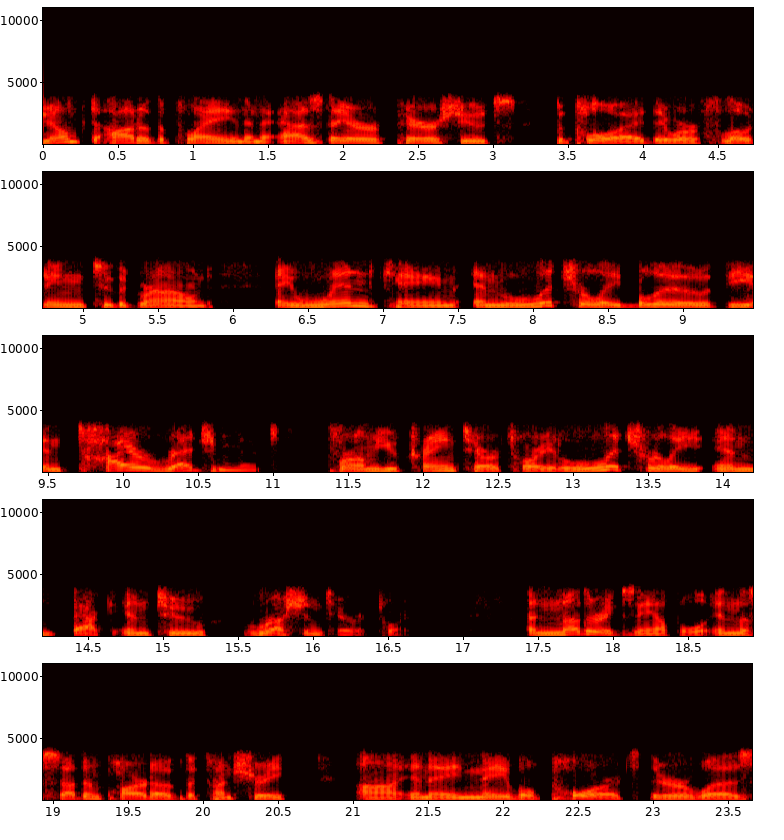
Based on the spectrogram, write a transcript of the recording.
jumped out of the plane, and as their parachutes deployed, they were floating to the ground a wind came and literally blew the entire regiment from Ukraine territory literally in back into Russian territory. Another example in the southern part of the country, uh, in a naval port, there was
